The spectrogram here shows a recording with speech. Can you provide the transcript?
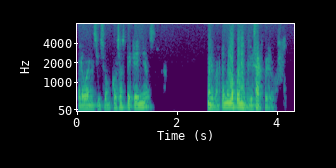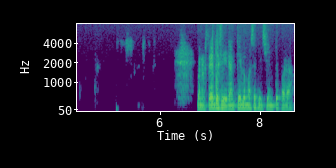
pero bueno, si son cosas pequeñas, bueno, igual también la pueden utilizar, pero bueno, ustedes decidirán qué es lo más eficiente para,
